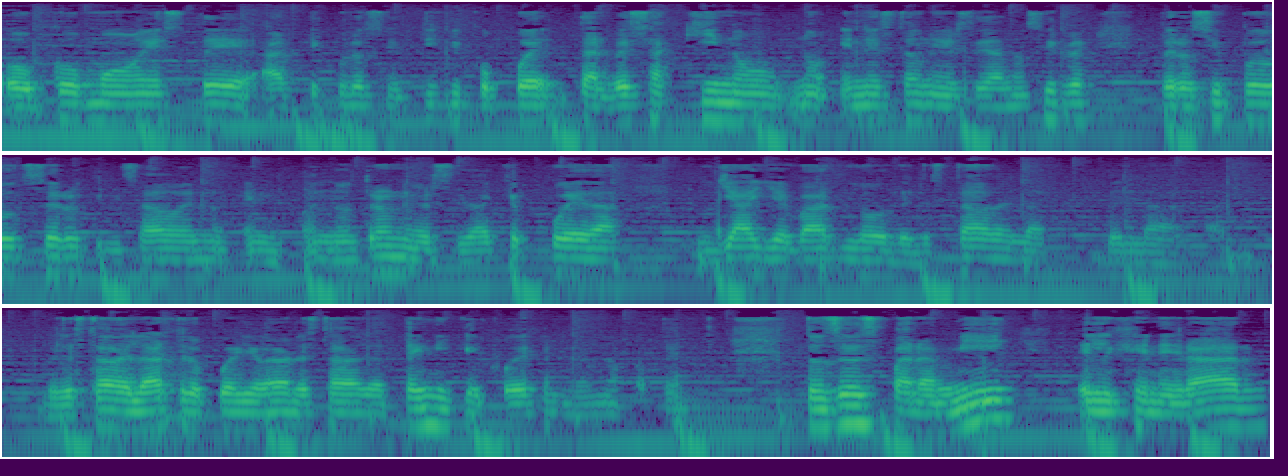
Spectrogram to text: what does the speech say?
o cómo este artículo científico puede, tal vez aquí no, no en esta universidad no sirve, pero sí puede ser utilizado en, en, en otra universidad que pueda ya llevarlo del estado de la, de la, del estado del arte, lo puede llevar al estado de la técnica y puede generar una patente. Entonces, para mí, el generar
